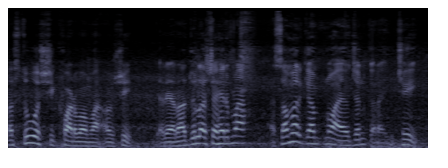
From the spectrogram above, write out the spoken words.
વસ્તુઓ શીખવાડવામાં આવશે. ત્યારે રાજુલા શહેરમાં સમર કેમ્પનું આયોજન કરાયું છે.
